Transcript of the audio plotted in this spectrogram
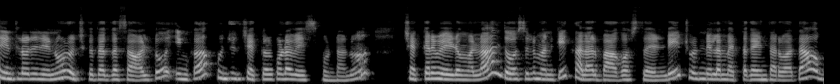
దీంట్లోనే నేను రుచికి తగ్గ సాల్ట్ ఇంకా కొంచెం చక్కెర కూడా వేసుకుంటాను. చక్కెర వేయడం వల్ల దోసలు మనకి కలర్ బాగా వస్తాయండి చూడండి ఇలా మెత్తగైన తర్వాత ఒక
